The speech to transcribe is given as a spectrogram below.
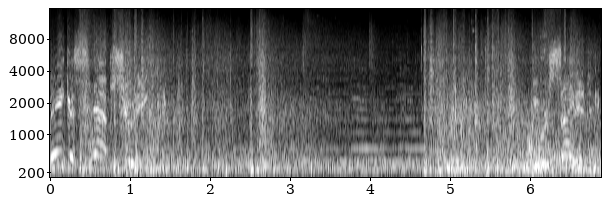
Make a snap shooting. We were sighted.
